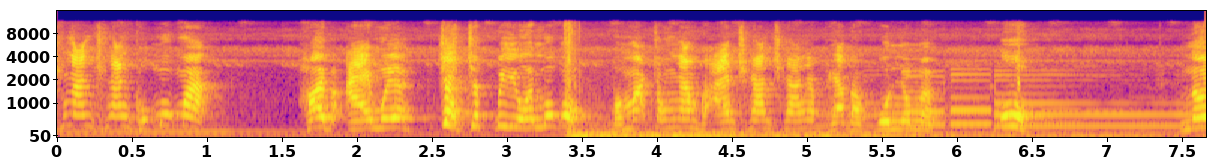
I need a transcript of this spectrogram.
ឆ្ងាញ់ឆ្ងាញ់គ្រប់មុខម៉ាក់ហើយប្រអែមមួយចេះចិត្ត200មុខបើម៉ាក់ចង់ញ៉ាំប្រអែមឆ្ងាញ់ឆ្ងាញ់ប្រាប់តែប្រពន្ធខ្ញុំទៅអូនៅ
